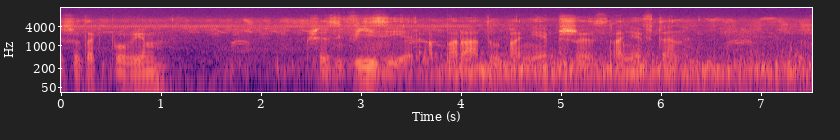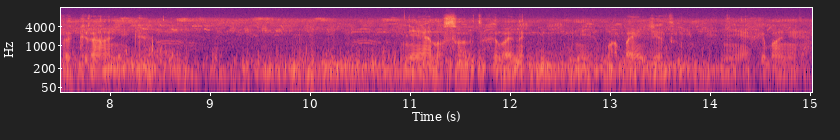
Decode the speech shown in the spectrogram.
że tak powiem, przez wizjer aparatu, a nie przez, a nie w ten w ekranik. Nie no, sorry, to chyba jednak nie, chyba będzie to. Nie, chyba nie.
